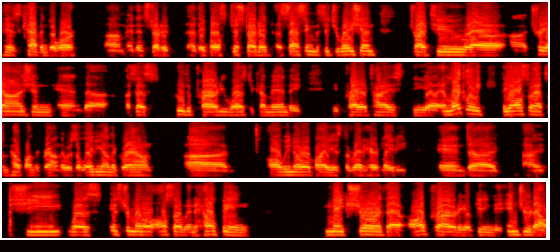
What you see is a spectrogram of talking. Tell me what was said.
his cabin door um, and then started. Uh, they both just started assessing the situation, tried to uh, triage and and assess who the priority was to come in. They they prioritized the and luckily they also had some help on the ground. There was a lady on the ground. all we know her by is the red-haired lady, and uh, she was instrumental also in helping make sure that our priority of getting the injured out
